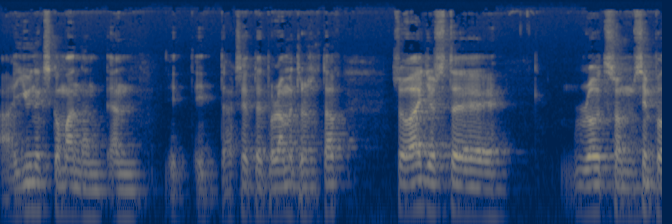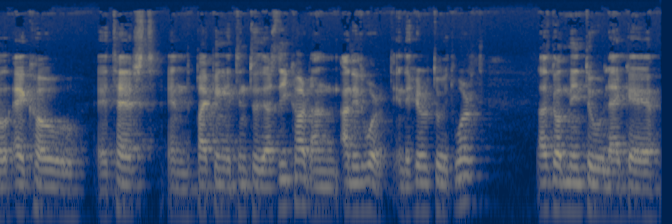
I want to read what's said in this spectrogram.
a, Unix command, and, and it, it accepted parameters and stuff. So I just wrote some simple echo uh, test and piping it into the SD card, and, and it worked. In the Hero 2, it worked. That got me into like uh,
